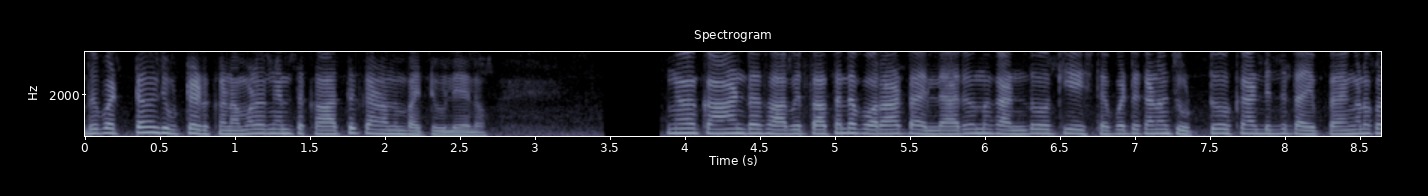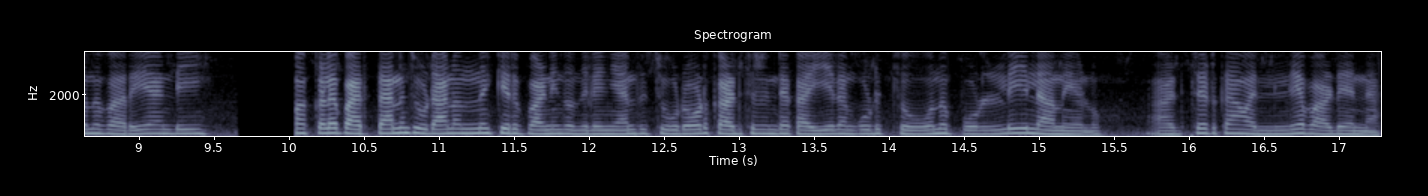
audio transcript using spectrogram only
ഇത് പെട്ടെന്ന് ചുട്ടെടുക്കണം. നമ്മൾ ഇങ്ങനത്തെ കാത്തിക്കാണൊന്നും പറ്റൂലല്ലോ. ഇങ്ങനെ കാണണ്ട സാബിർ താത്തന്റെ പൊറാട്ട എല്ലാവരും ഒന്ന് കണ്ടു നോക്കിയാൽ ഇഷ്ടപ്പെട്ട് കാണാൻ ചുട്ടു നോക്കാണ്ട് ഇതിന്റെ അഭിപ്രായങ്ങളൊക്കെ ഒന്ന് പറയാണ്ടി. മക്കളെ പരത്താനും ചൂടാനും ഒന്നും എനിക്കൊരു പണി തോന്നില്ല. ഞാനിത് ചൂടോടെ കടിച്ചിട്ട് എന്റെ കയ്യിലും കൂടി ചോന്ന് പൊള്ളിയില്ലാന്നേ ഉള്ളൂ. അടിച്ചെടുക്കാൻ വലിയ പാട് തന്നെ.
